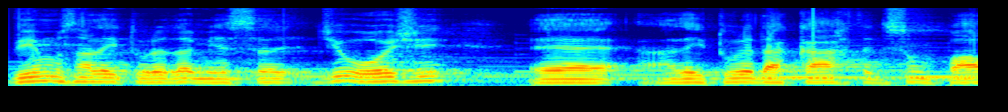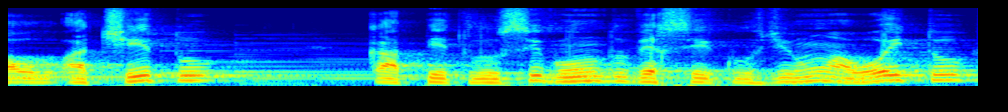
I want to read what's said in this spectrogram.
Vimos na leitura da missa de hoje é, a leitura da carta de São Paulo a Tito, capítulo 2, versículos de 1 a 8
